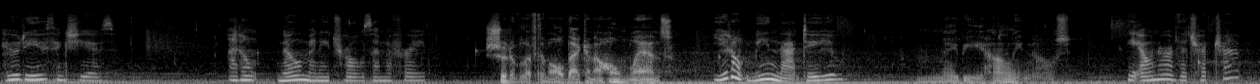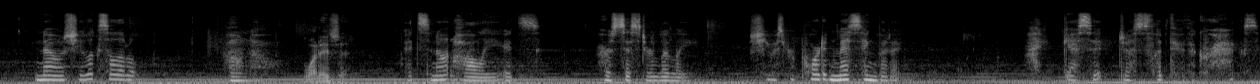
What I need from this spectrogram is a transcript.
Who do you think she is? I don't know many trolls, I'm afraid. Should have left them all back in the homelands. You don't mean that, do you? Maybe Holly knows. The owner of the Trip Trap? No, she looks a little... Oh no. What is it? It's not Holly, it's her sister Lily. She was reported missing, but I... I guess it just slipped through the cracks.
